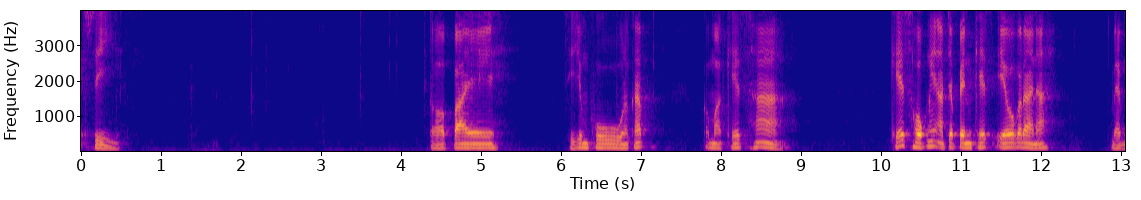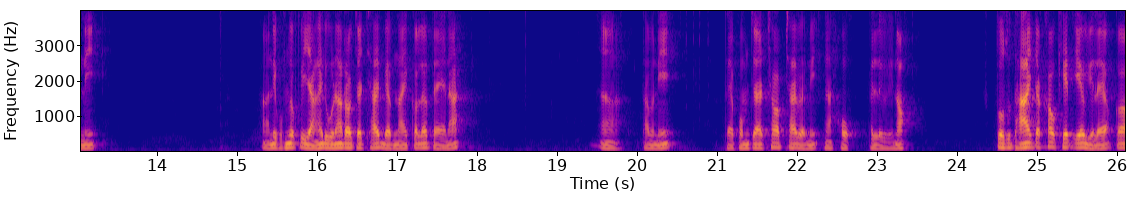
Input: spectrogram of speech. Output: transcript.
สสี่ต่อไปสีชมพูนะครับ ก็มาเคสห้าเคสหกนี่อาจจะเป็นเคสเอลก็ได้นะ แบบนี้ อันนี้ผมยกตัวอย่างให้ดูนะ เราจะใช้แบบไหนก็แล้วแต่นะ อ่าทำแบบนี้ แต่ผมจะชอบใช้แบบนี้นะหกไปเลยเนาะ ตัวสุดท้ายจะเข้าเคสเอลอยู่แล้ว ก็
